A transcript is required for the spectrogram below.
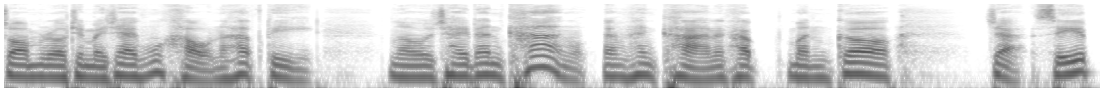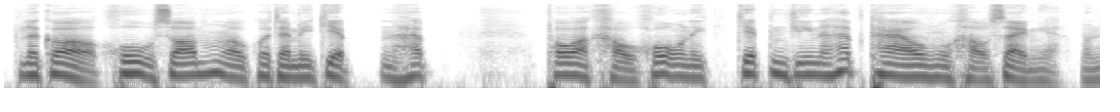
ซ้อมเราจะไม่ใช้หัวเข่านะครับตีเราใช้ด้านข้างด้านข้างขานะครับ มันก็ จะเซฟแล้วก็คู่ซ้อมของเราก็จะไม่เก็บนะครับ เพราะว่าเข่าโค้งนี่เจ็บจริงๆนะครับเท้าหัวเข่าใส่เนี่ยมัน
